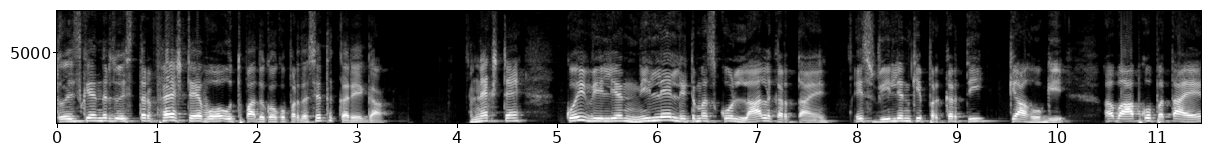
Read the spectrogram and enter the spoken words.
तो इसके अंदर जो स्तर फ़र्स्ट है, वो उत्पादकों को प्रदर्शित करेगा। नेक्स्ट है कोई विलियन नीले लिटमस को लाल करता है, इस विलियन की प्रकृति क्या होगी? अब आपको पता है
